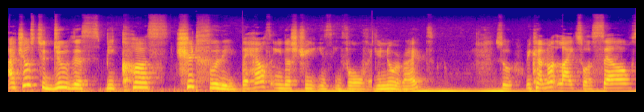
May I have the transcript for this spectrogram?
I chose to do this because, truthfully, the health industry is evolving, you know, right? So we cannot lie to ourselves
